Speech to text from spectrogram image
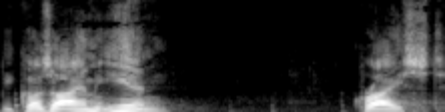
because I am in Christ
